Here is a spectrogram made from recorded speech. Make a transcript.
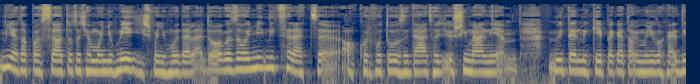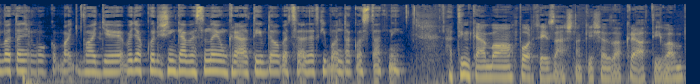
Mi a tapasztalatod, hogyha mondjuk mégis mondjuk modellel dolgozol, hogy mit szeretsz akkor fotózni, tehát hogy simán ilyen műtermékképeket, ami mondjuk akár divatanyagok, vagy, vagy, vagy akkor is inkább ezt a nagyon kreatív dolgot szeretett kibontakoztatni? Hát inkább a portrézásnak is ez a kreatívabb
